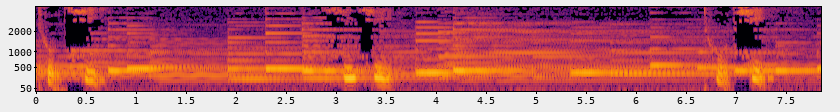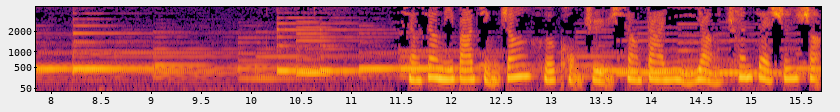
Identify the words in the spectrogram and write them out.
吐气，吸气。吐气，想象你把紧张和恐惧像大衣一样穿在身上。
